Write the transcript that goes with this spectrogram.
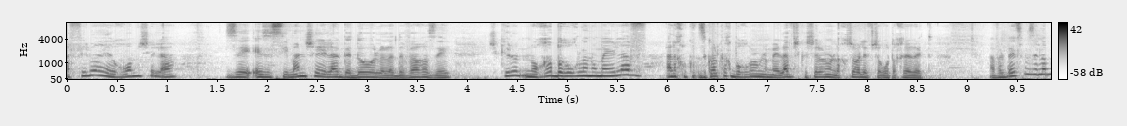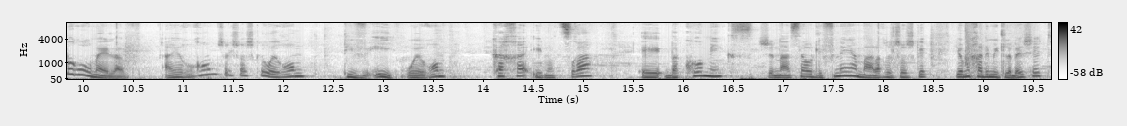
אפילו העירום שלה זה איזה סימן שאלה גדול על הדבר הזה, שכאילו נורא ברור לנו מאליו. אנחנו, זה כל כך ברור לנו מאליו שקשה לנו לחשוב על אפשרות אחרת. אבל בעצם זה לא ברור מאליו. העירום של שושקה הוא עירום טבעי, הוא עירום, ככה היא נוצרה. אה, בקומיקס, שנעשה עוד לפני המהלך של שושקה, יום אחד היא מתלבשת,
